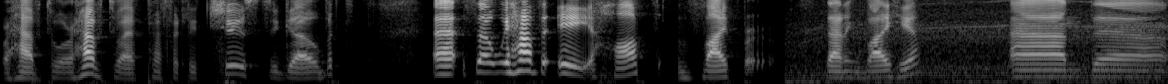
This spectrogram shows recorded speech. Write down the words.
Or have to, or have to. I perfectly choose to go, but. Uh, so we have a hot Viper standing by here. And uh,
